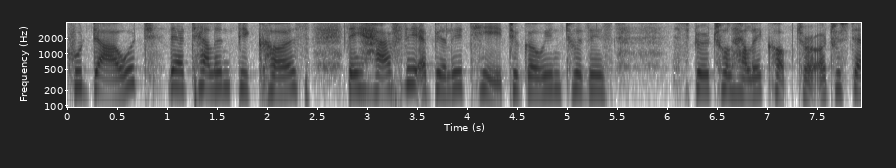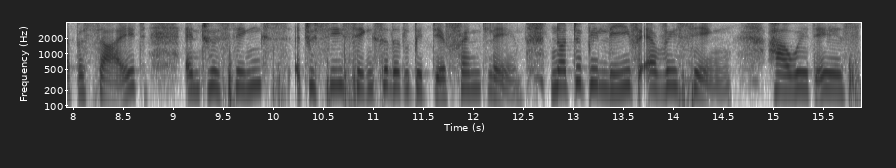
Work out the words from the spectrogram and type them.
who doubt their talent because they have the ability to go into this spiritual helicopter or to step aside and to things to see things a little bit differently not to believe everything how it is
